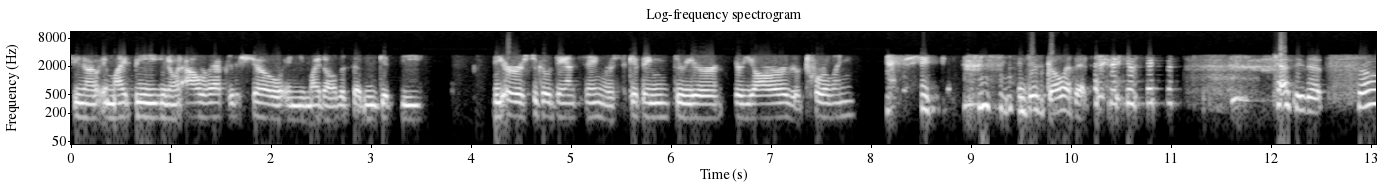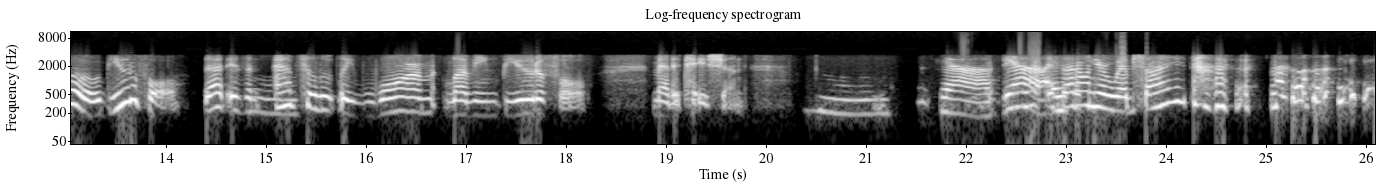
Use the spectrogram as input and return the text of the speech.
You know, it might be you know an hour after the show, and you might all of a sudden get the the urge to go dancing or skipping through your your yard or twirling, and just go with it. Kathy, that's so beautiful. That is an mm. absolutely warm, loving, beautiful meditation. Mm. Yeah, yeah. Is, is that on your website?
